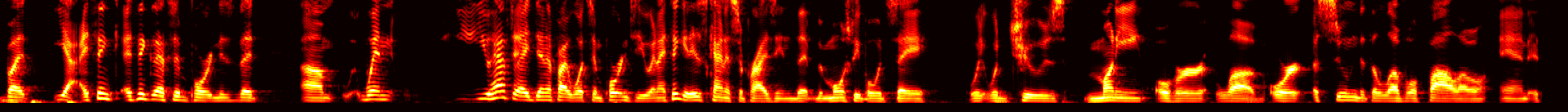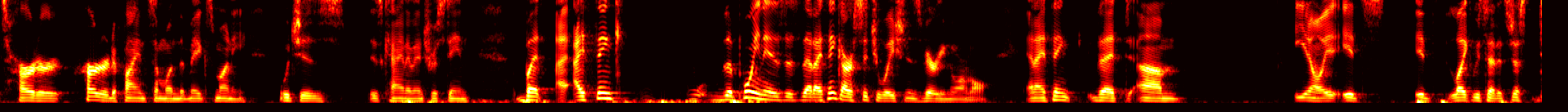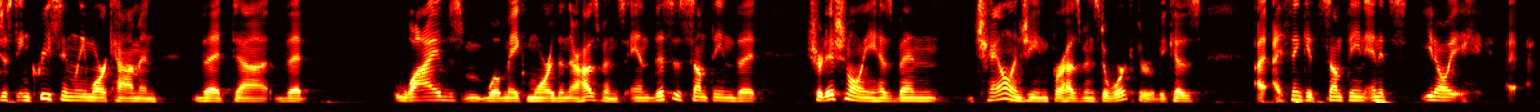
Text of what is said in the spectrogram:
but yeah i think i think that's important is that um when you have to identify what's important to you and i think it is kind of surprising that most people would say would, would choose money over love or assume that the love will follow and it's harder harder to find someone that makes money which is is kind of interesting but i, I think the point is is that I think our situation is very normal, and I think that um, you know it, it's it's like we said, it's just just increasingly more common that uh, that wives will make more than their husbands, and this is something that traditionally has been challenging for husbands to work through because I, I think it's something, and it's you know.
